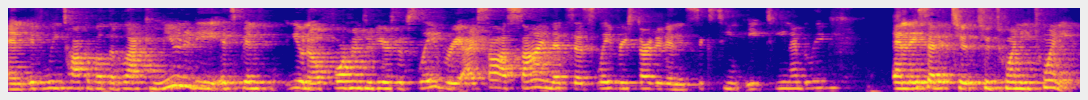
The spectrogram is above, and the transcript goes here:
And if we talk about the black community, it's been, you know, 400 years of slavery. I saw a sign that says slavery started in 1618, I believe, and they said it to, to 2020,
